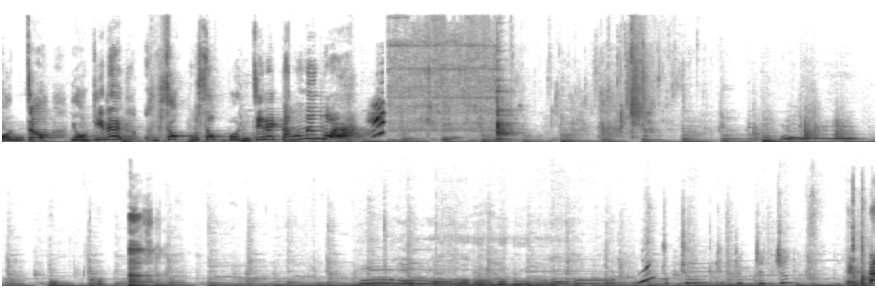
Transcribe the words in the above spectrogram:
먼저 여기를 구석구석 먼지를 닦는 거야. 쭉쭉쭉쭉쭉 됐다?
